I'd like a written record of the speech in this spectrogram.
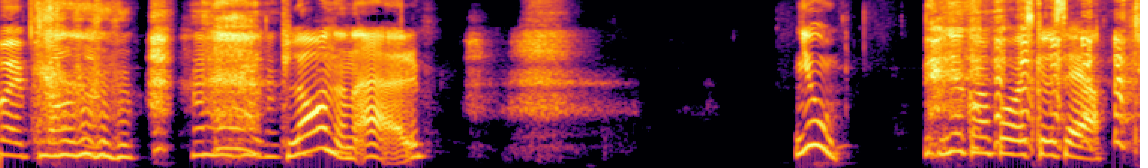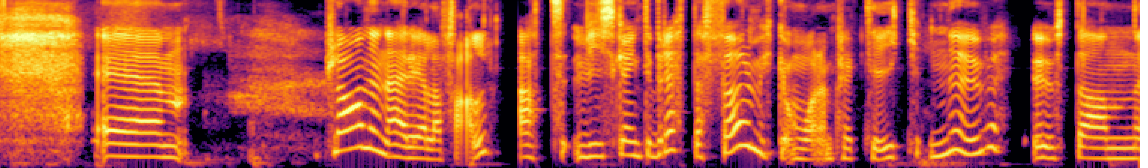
Vad är planen? Planen är... Jo, nu kom jag på vad jag skulle säga. Ehm, planen är i alla fall att vi ska inte berätta för mycket om vår praktik nu, utan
